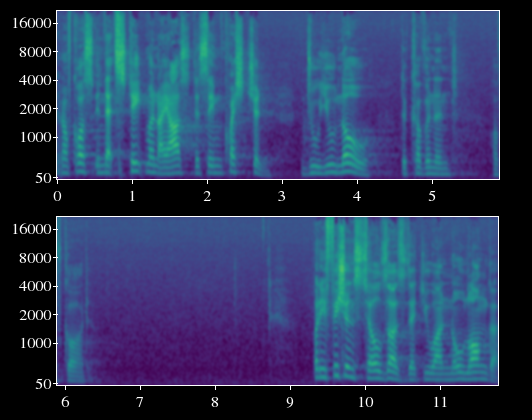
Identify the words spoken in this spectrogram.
And of course, in that statement, I ask the same question Do you know the covenant of God? But Ephesians tells us that you are no longer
